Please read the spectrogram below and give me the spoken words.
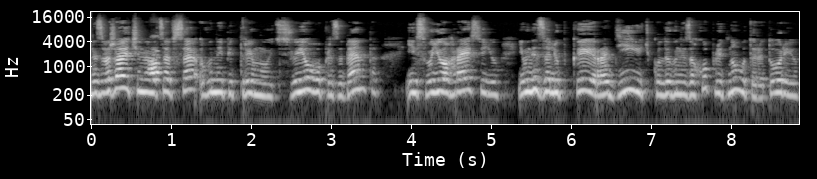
незважаючи на це все, вони підтримують свого президента і свою агресію, і вони залюбки радіють, коли вони захоплюють нову територію,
